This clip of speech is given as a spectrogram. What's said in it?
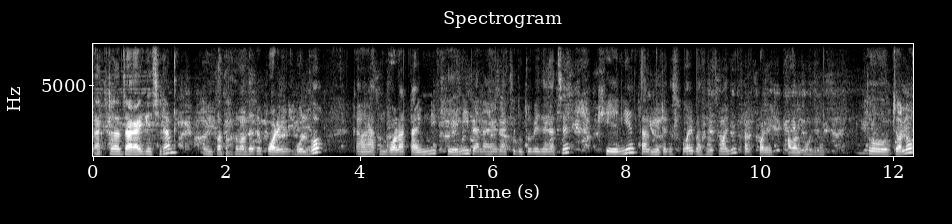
একটা জায়গায় গেছিলাম। ওই কথাটা তোমাদেরকে পরে বলব। কারণ এখন বলার টাইম নেই, খেয়ে নিই, বেলা হয়ে গেছে, দুটো বেজে গেছে। খেয়ে নিয়ে তার মেয়েটাকে শোয়াই, বাসন মাঝি তারপরে আবার বলব। তো চলো,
